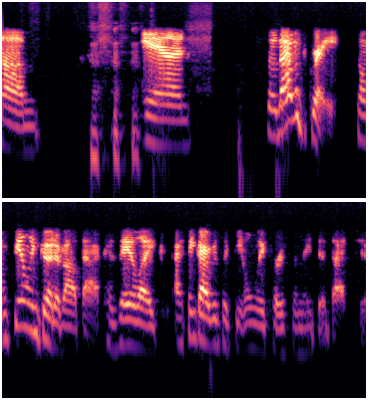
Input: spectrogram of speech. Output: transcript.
Um, and so that was great. So I'm feeling good about that because they like, I think I was like the only person they did that to.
